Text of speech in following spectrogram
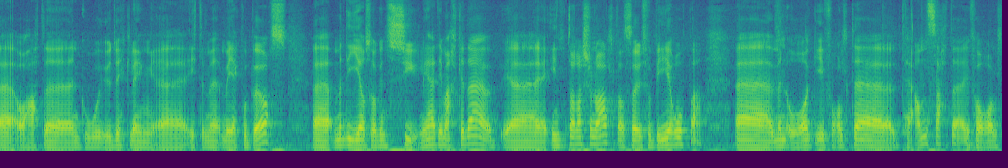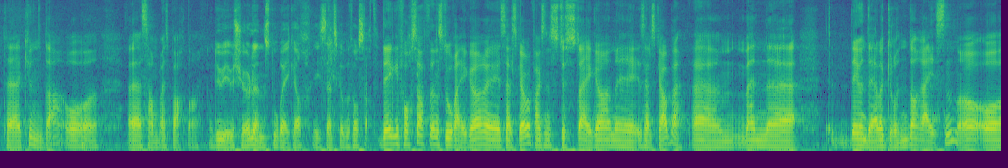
og hatt en god utvikling etter vi, vi gikk på børs. Eh, men det gir oss òg en synlighet i markedet eh, internasjonalt, altså utenfor Europa. Eh, men òg i forhold til, til, ansatte, i forhold til kunder og samarbeidspartnere. Og Du er jo selv en stor eier i selskapet fortsatt? Det er fortsatt en stor eier i selskapet, faktisk den største eieren i, i selskapet. Men det er jo en del av gründerreisen, og, og,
